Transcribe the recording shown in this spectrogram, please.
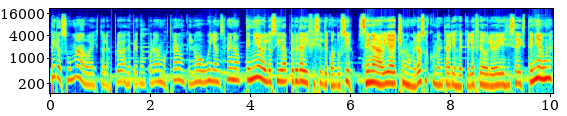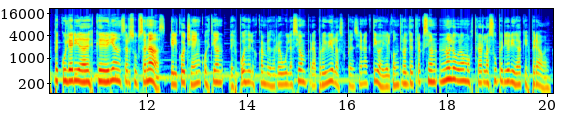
Pero sumado a esto, las pruebas de pretemporada mostraron que el nuevo Williams Renault tenía velocidad pero era difícil de conducir. Senna había hecho numerosos comentarios de que el FW16 tenía algunas peculiaridades que deberían ser subsanadas. El coche en cuestión, después de los cambios de regulación para prohibir la suspensión activa y el control de tracción, no logró mostrar la superioridad que esperaban.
